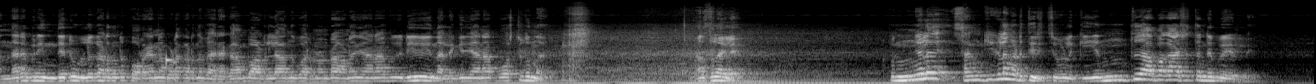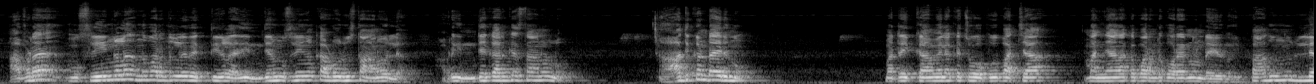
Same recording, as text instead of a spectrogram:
അന്നേരം പിന്നെ ഇന്ത്യന്റെ ഉള്ളിൽ കടന്നിട്ട് കുറേ എണ്ണം ഇവിടെ കടന്ന് വരകാൻ പാടില്ല എന്ന് പറഞ്ഞുകൊണ്ടാണ് ഞാൻ ആ വീഡിയോ ചെയ്യുന്നത്. അല്ലെങ്കിൽ ഞാൻ ആ പോസ്റ്റ് ഇടുന്നത്. മനസ്സിലായില്ലേ? അപ്പം നിങ്ങൾ സംഖ്യകൾ അങ്ങോട്ട് തിരിച്ചു വിളിക്കുക എന്ത് അവകാശത്തിന്റെ പേരിൽ അവിടെ മുസ്ലിങ്ങൾ എന്ന് പറഞ്ഞിട്ടുള്ള വ്യക്തികൾ അതായത് ഇന്ത്യൻ മുസ്ലിങ്ങൾക്ക് അവിടെ ഒരു സ്ഥാനമില്ല അവിടെ ഇന്ത്യക്കാർക്കേ സ്ഥാനമുള്ളൂ. ആദ്യമൊക്കെ ഉണ്ടായിരുന്നു മറ്റേ ഇക്കാമയിലൊക്കെ ചുവപ്പ് പച്ച മഞ്ഞ എന്നൊക്കെ പറഞ്ഞിട്ട് കുറേ എണ്ണം ഉണ്ടായിരുന്നു. ഇപ്പം അതൊന്നും ഇല്ല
